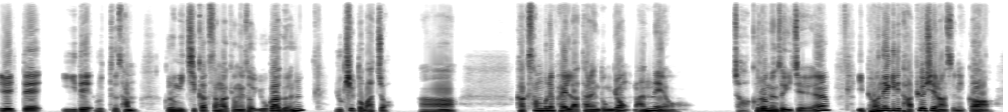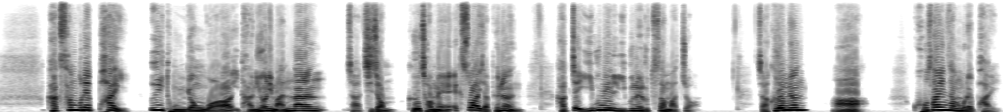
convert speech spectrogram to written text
1대 2대 루트 3. 그럼 이 직각삼각형에서 요각은 60도 맞죠? 아, 각 3분의 파이를 나타낸 동경 맞네요. 자, 그러면서 이제 이 변의 길이 다 표시해 놨으니까 각 3분의 파이 의 동경과 이 단위원이 만나는 자, 지점, 그 점의 xy 좌표는 각자 2분의 1, 2분의 루트 3 맞죠? 자, 그러면 아, 코사인 3분의 파이,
